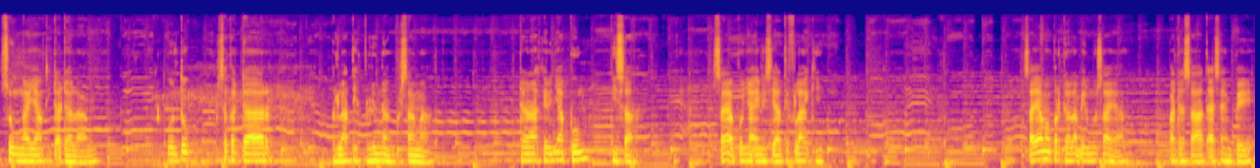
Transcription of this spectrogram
sungai yang tidak dalam untuk sekedar berlatih berenang bersama. Dan akhirnya boom, bisa. Saya punya inisiatif lagi. Saya memperdalam ilmu saya pada saat SMP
